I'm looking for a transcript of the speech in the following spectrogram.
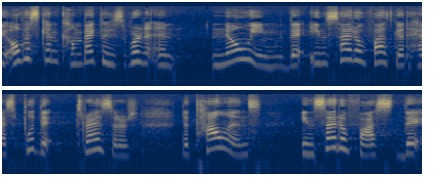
we always can come back to His Word and knowing that inside of us, God has put the treasures, the talents inside of us, they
